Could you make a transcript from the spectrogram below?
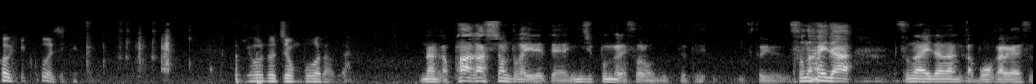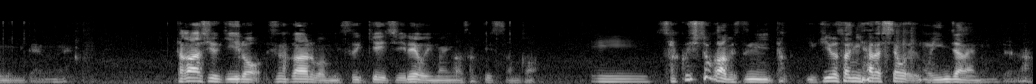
マギ工事。日本のジョン・ボーなんだ。なんかパーガッションとか入れて20分くらいソロをずっとやっていくという。その間、その間なんかボーカルが休むみたいなね。高橋幸宏、背中アルバムに鈴木圭一、レオ今井が作詞さんか。えー、作詞とかは別にた、幸宏さんにやらした方がもういいんじゃないのみたいな。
